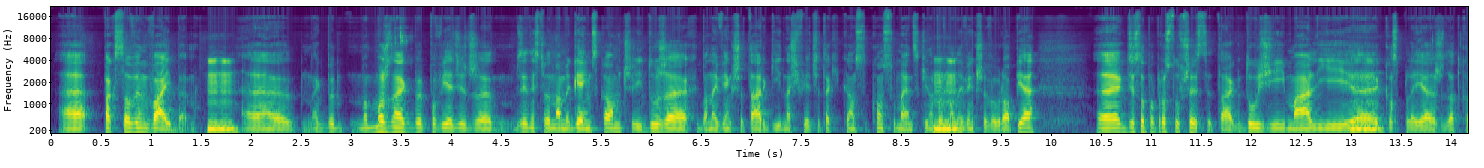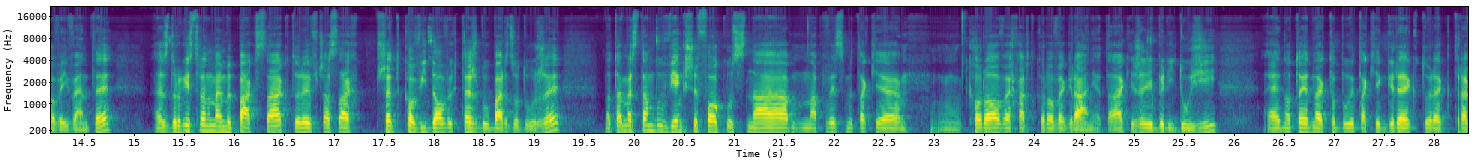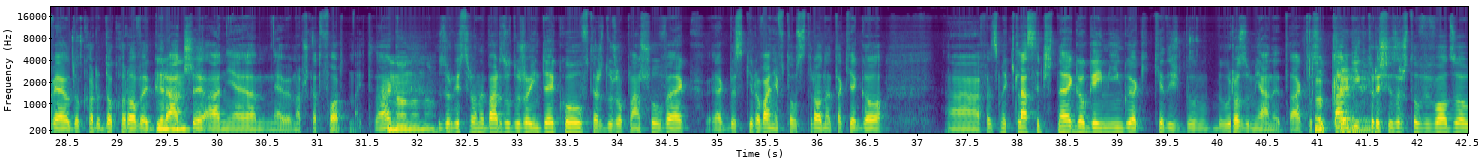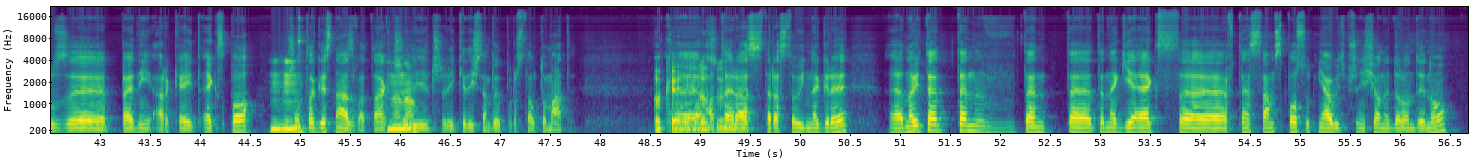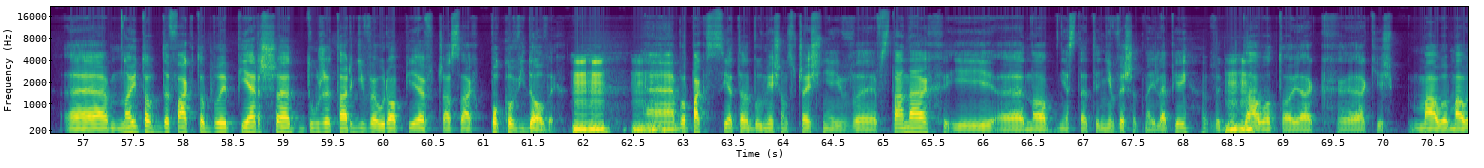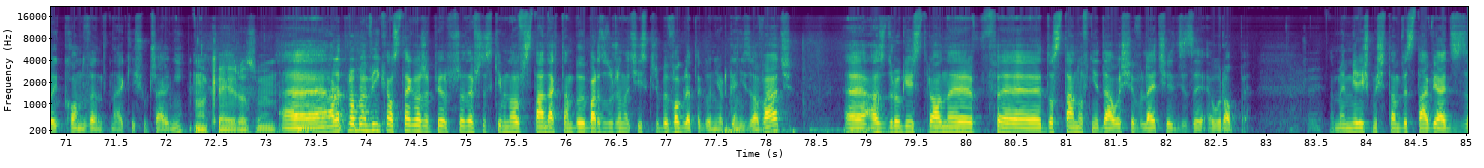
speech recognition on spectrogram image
e, paksowym vibe'em. Mhm. E, jakby, no, można jakby powiedzieć, że z jednej strony mamy Gamescom, czyli duże, chyba największe targi na świecie, takie kons- konsumenckie, na pewno Mhm. największe w Europie, e, gdzie są po prostu wszyscy, tak? Duzi, mali, Mhm. e, cosplayerzy, dodatkowe eventy. E, Z drugiej strony mamy Paxa, który w czasach przedcovidowych też był bardzo duży, natomiast tam był większy fokus na, na powiedzmy takie mm, korowe, hardkorowe granie, tak? Jeżeli byli duzi, no to jednak to były takie gry, które trafiają do, kor- do korowych graczy, a nie, nie wiem, na przykład Fortnite, tak? No, no, no. Z drugiej strony bardzo dużo indyków, też dużo planszówek, jakby skierowanie w tą stronę takiego e, powiedzmy klasycznego gamingu, jaki kiedyś był, był rozumiany, tak? To są Okej. targi, które się zresztą wywodzą z Penny Arcade Expo, zresztą tak jest nazwa, tak? No, no. Czyli, czyli kiedyś tam były po prostu automaty. Okej, E, a rozumiem. teraz, teraz są inne gry. E, No i ten, ten, ten, te, ten EGX w ten sam sposób miał być przeniesiony do Londynu. No i to de facto były pierwsze duże targi w Europie w czasach pokowidowych. Mhm. E, Bo PAX Seattle był miesiąc wcześniej w, w Stanach i e, no niestety nie wyszedł najlepiej. Wyglądało Mhm. to jak e, jakiś mały, mały konwent na jakiejś uczelni. Okej, rozumiem. E, ale problem wynikał z tego, że przede wszystkim no, w Stanach tam były bardzo duże naciski, żeby w ogóle tego nie organizować, a z drugiej strony w, do Stanów nie dało się wlecieć z Europy. My mieliśmy się tam wystawiać z,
